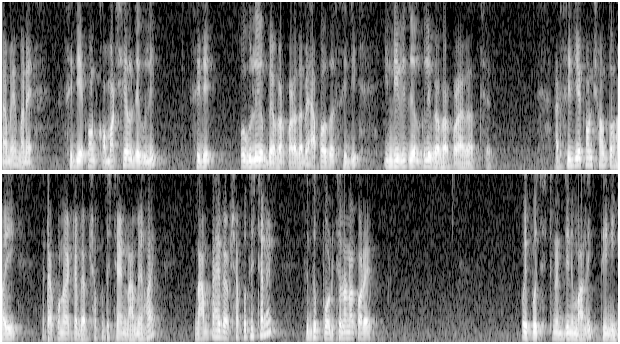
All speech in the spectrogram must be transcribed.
নামে মানে সিডি অ্যাকাউন্ট কমার্শিয়াল যেগুলি সিডি ওগুলিও ব্যবহার করা যাবে। আপাতত সিডি ইন্ডিভিজুয়ালগুলি ব্যবহার করা যাচ্ছে। আর সিডি অ্যাকাউন্ট সাধারণত হয়, এটা কোনো একটা ব্যবসা প্রতিষ্ঠানের নামে হয়। নামটা হয় ব্যবসা প্রতিষ্ঠানের, কিন্তু পরিচালনা করে ওই প্রতিষ্ঠানের যিনি মালিক, তিনি।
